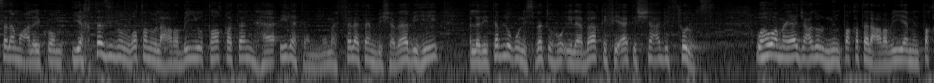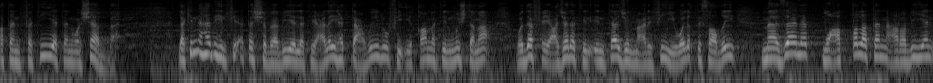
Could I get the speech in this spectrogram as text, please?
السلام عليكم. يختزن الوطن العربي طاقة هائلة ممثلة بشبابه الذي تبلغ نسبته إلى باقي فئات الشعب الثلث وهو ما يجعل المنطقة العربية منطقة فتية وشابة. لكن هذه الفئة الشبابية التي عليها التعويل في إقامة المجتمع ودفع عجلة الإنتاج المعرفي والاقتصادي ما زالت معطلة عربيا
